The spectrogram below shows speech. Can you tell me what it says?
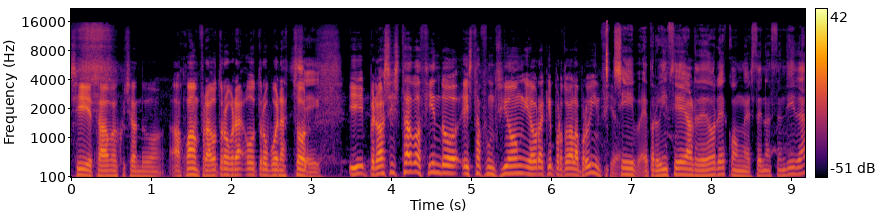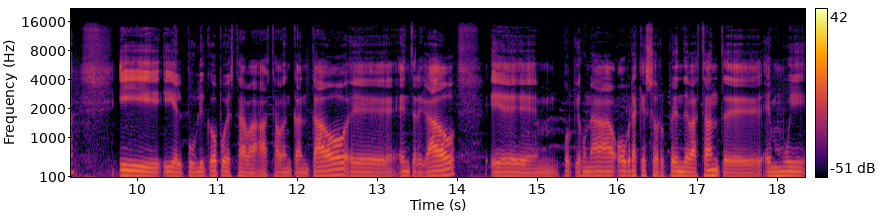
Sí, estábamos escuchando a Juanfra, otro, gra- otro buen actor. Sí. Y, pero has estado haciendo esta función y ahora qué por toda la provincia. Sí, eh, provincia y alrededores con escena encendida y, y el público pues estaba, ha estado encantado, eh, entregado, eh, porque es una obra que sorprende bastante, es muy,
